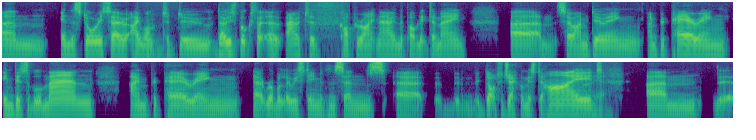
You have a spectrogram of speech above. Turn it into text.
um in the story so i want to do those books that are out of copyright now in the public domain um so i'm doing i'm preparing invisible man I'm preparing uh, Robert Louis Stevenson's uh, Dr. Jekyll, Mr. Hyde, Oh, yeah. um, the,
